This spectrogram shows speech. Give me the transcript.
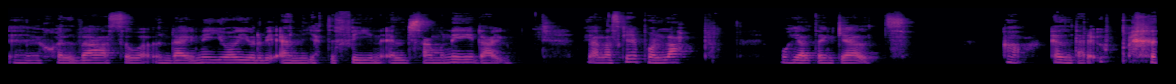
Eh, själva så under nyår gjorde vi en jättefin eldceremoni där vi alla skrev på en lapp och helt enkelt ja, eldade upp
